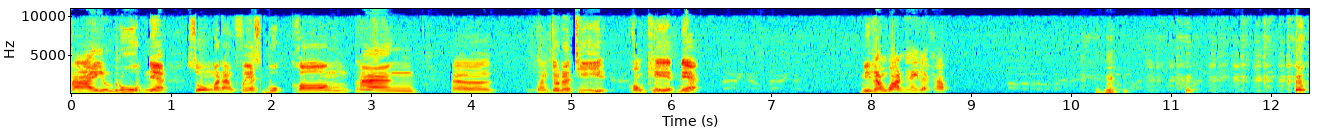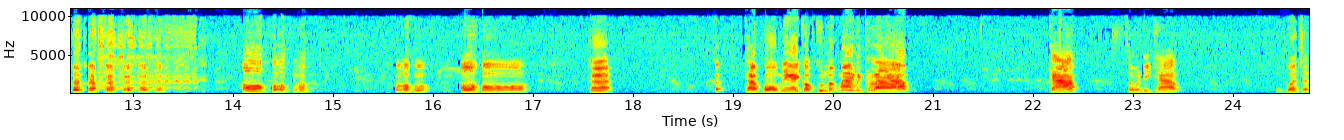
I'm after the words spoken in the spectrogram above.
ถ่ายรูปเนี่ยส่งมาทาง Facebook ของทางทางเจ้าหน้าที่ของเขตเนี่ย มีรางวัลให้เหรอครับอ๋ออ๋ออ๋อฮะครับผมยังไงขอบคุณมาก ๆ นะครับ ครับ สวัสดีครับ ผมว่าจะ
